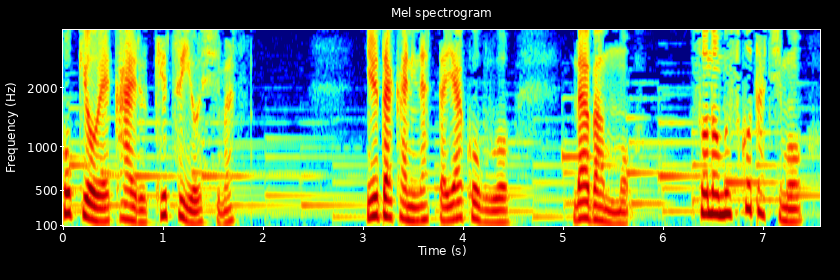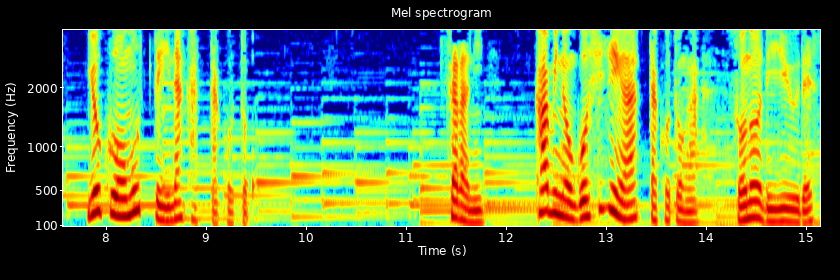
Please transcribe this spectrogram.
故郷へ帰る決意をします。豊かになったヤコブを、ラバンもその息子たちもよく思っていなかったこと。さらに、神のご指示があったことがその理由です。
